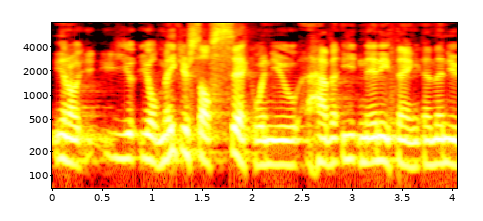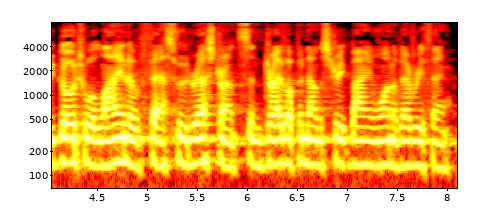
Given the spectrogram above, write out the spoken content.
You know, you, you'll make yourself sick when you haven't eaten anything, and then you go to a line of fast food restaurants and drive up and down the street buying one of everything.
